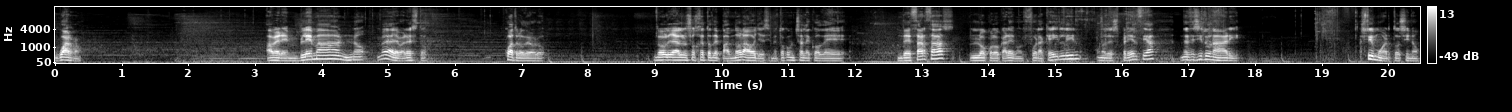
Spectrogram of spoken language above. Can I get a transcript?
Guarro. A ver, emblema... No. Me voy a llevar esto. Cuatro de oro. Luego ya los objetos de Pandora. Oye, si me toca un chaleco de... De zarzas, lo colocaremos. Fuera Caitlyn, uno de experiencia. Necesito una Ari. Estoy muerto, si no.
